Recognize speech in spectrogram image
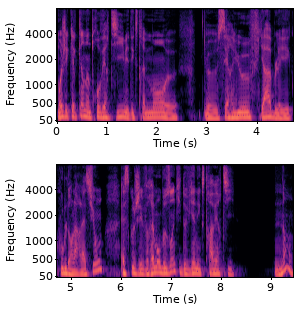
moi j'ai quelqu'un d'introverti mais d'extrêmement euh, euh, sérieux, fiable et cool dans la relation. Est-ce que j'ai vraiment besoin qu'il devienne extraverti? Non.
